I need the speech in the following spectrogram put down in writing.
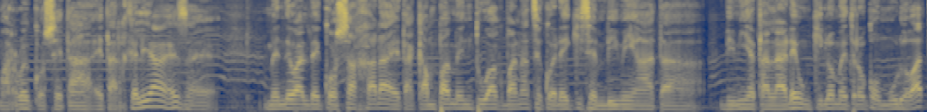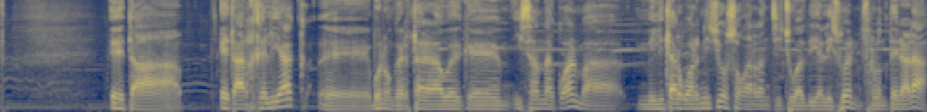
Marruekos eta eta Argelia, ez, e, Mendebaldeko Sahara eta kanpamentuak banatzeko ere ikizen 2000 eta 2000 eta lareun kilometroko muro bat, eta eta Argeliak, e, bueno, gertara hauek e, izan dakoan, ba, militar guarnizio oso garrantzitsu bat biali zuen, fronterara.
